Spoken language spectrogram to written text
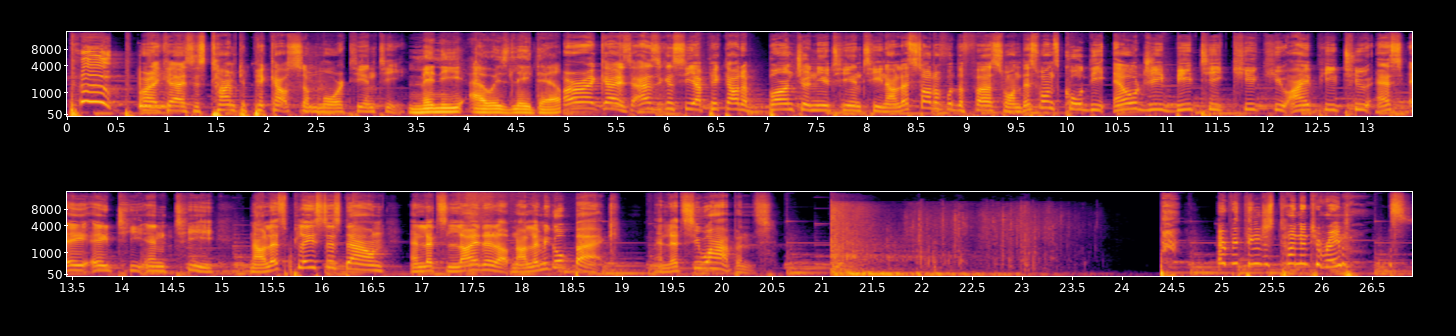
poop! Alright guys, it's time to pick out some more TNT. Many hours later. Alright guys, as you can see, I picked out a bunch of new TNT. Now let's start off with the first one. This one's called the LGBTQQIP2SAA TNT. Now let's place this down and let's light it up. Now let me go back and let's see what happens. Everything just turned into rainbows.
